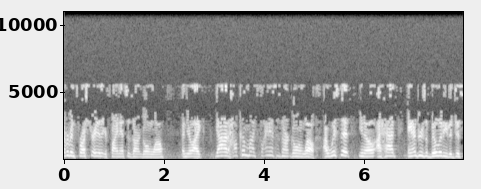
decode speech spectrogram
ever been frustrated that your finances aren't going well? And you're like, God, how come my finances aren't going well? I wish that, you know, I had Andrew's ability to just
